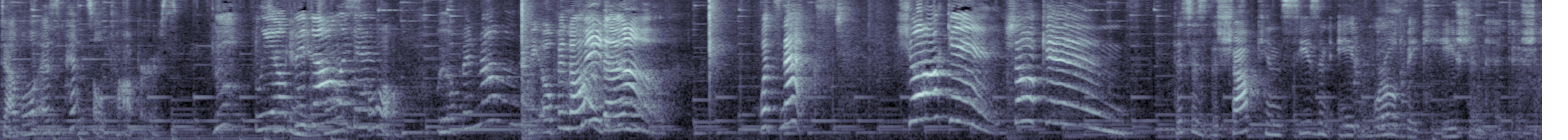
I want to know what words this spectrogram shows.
double as pencil toppers. We You opened all of them. We opened now. We opened all Way of them. What's next? Shocking! Shopkins! This is the Shopkins Season 8 World Vacation Edition.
